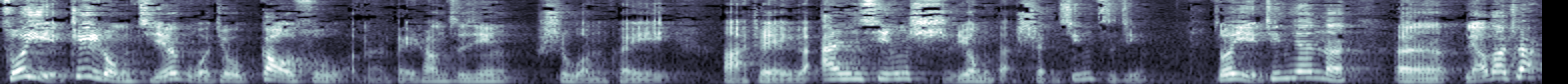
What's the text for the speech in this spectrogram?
所以这种结果就告诉我们，北上资金是我们可以啊这个安心使用的省心资金。所以今天呢，呃，聊到这儿。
